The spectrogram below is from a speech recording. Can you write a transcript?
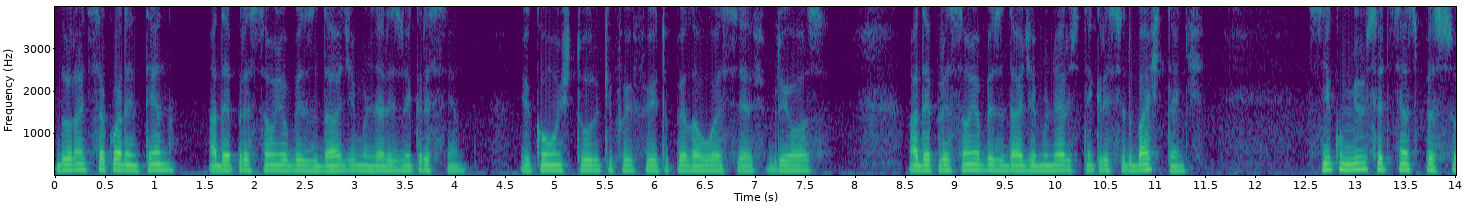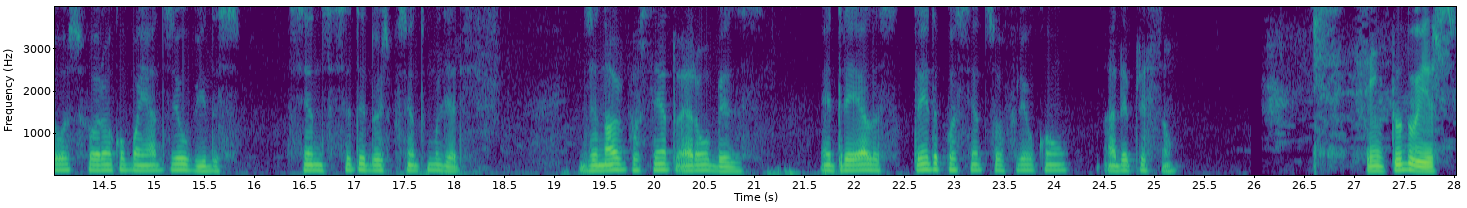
Durante essa quarentena, a depressão e obesidade em mulheres vem crescendo. E com um estudo que foi feito pela USF Briosa, a depressão e obesidade em mulheres têm crescido bastante. 5.700 pessoas foram acompanhadas e ouvidas, sendo 62% mulheres. 19% eram obesas. Entre elas, 30% sofriam com a depressão. Sim, tudo isso.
